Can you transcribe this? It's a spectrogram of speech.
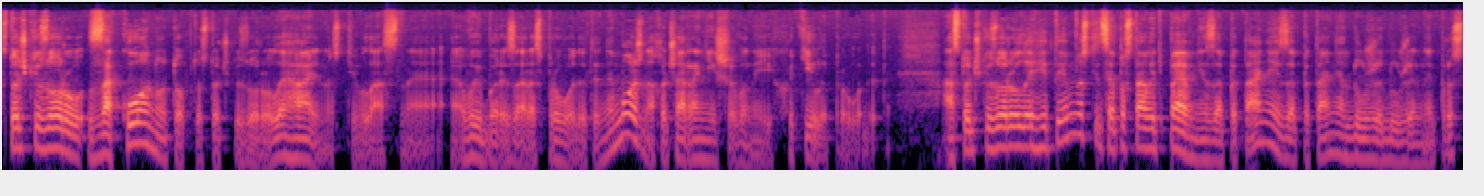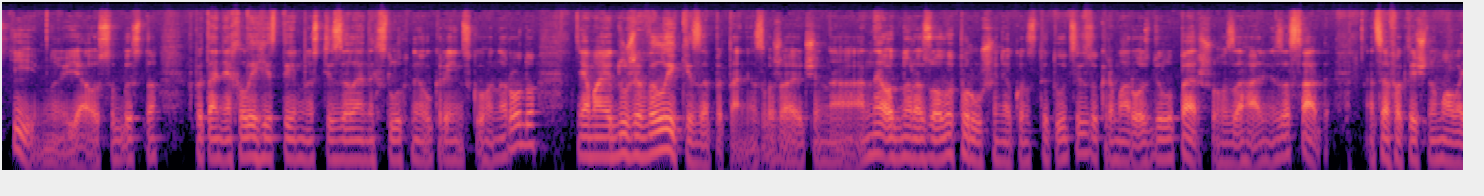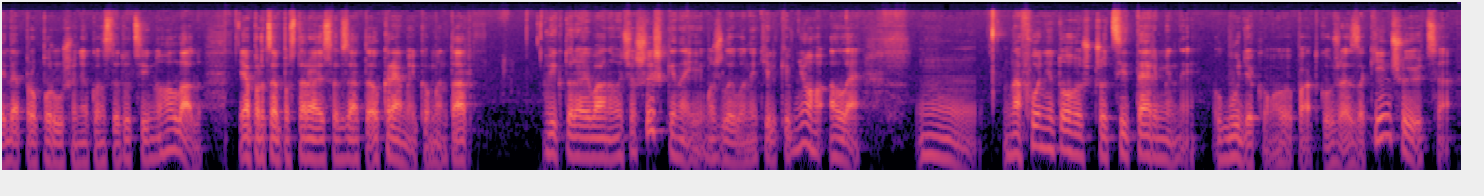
З точки зору закону, тобто з точки зору легальності, власне, вибори зараз проводити не можна, хоча раніше вони їх хотіли проводити. А з точки зору легітимності це поставить певні запитання, і запитання дуже-дуже непрості. Ну я особисто в питаннях легітимності зелених слуг неукраїнського народу я маю дуже великі запитання, зважаючи на неодноразове порушення Конституції, зокрема розділу першого загальні засади. А це фактично мова йде про порушення конституційного ладу. Я про це постараюся взяти окремий коментар Віктора Івановича Шишкіна, і, можливо, не тільки в нього, але на фоні того, що ці терміни у будь-якому випадку вже закінчуються,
